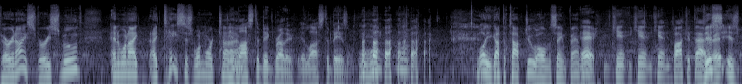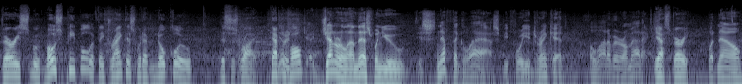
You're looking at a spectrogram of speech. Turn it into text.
Very nice, very smooth. And when I, I taste this one more time, It lost to Big Brother. It lost to Basil. well, you got the top two all in the same family. hey, you can't you can't you can't balk at that. this right? is very smooth. Most people, if they drank this, would have no clue this is rye. Captain You know, Paul? g- General, on this, when you sniff the glass before you drink it, a lot of aromatics. Yes, very. But now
